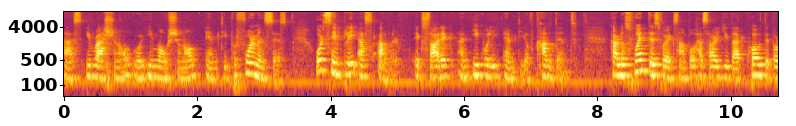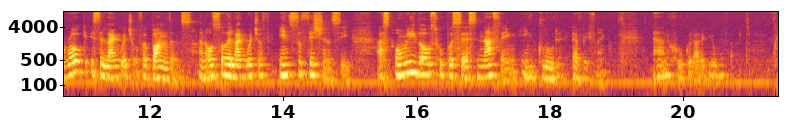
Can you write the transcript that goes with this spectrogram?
as irrational or emotional empty performances, or simply as other, exotic and equally empty of content. Carlos Fuentes, for example, has argued that, quote, the Baroque is a language of abundance and also the language of insufficiency, as only those who possess nothing include everything. And who could argue with that?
